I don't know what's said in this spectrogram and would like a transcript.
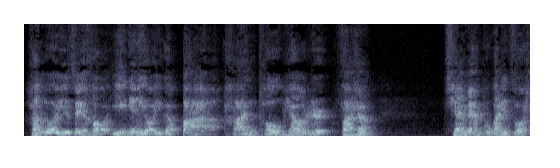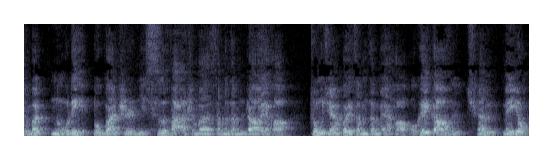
韩国瑜最后一定有一个罢韩投票日发生。前面不管你做什么努力，不管是你司法什么怎么怎么着也好，中选会怎么怎么也好，我可以告诉你，全没用。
